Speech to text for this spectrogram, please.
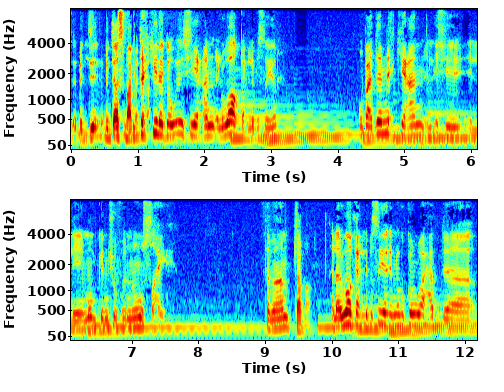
بدي بدي أسمع منك. بدي احكي لك أول شيء عن الواقع اللي بيصير وبعدين بنحكي عن الشيء اللي ممكن نشوف إنه هو الصحيح تمام؟ تمام. هلا الواقع اللي بيصير إنه بكون واحد آه،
